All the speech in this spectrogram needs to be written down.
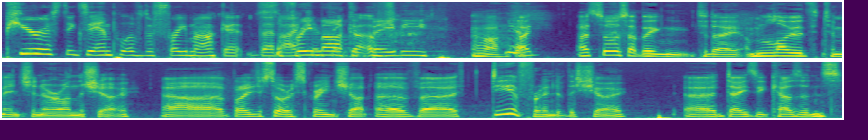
purest example of the free market that the I free can market, think of. baby. Oh, I, I saw something today. I'm loath to mention her on the show, uh, but I just saw a screenshot of a dear friend of the show, uh, Daisy Cousens,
